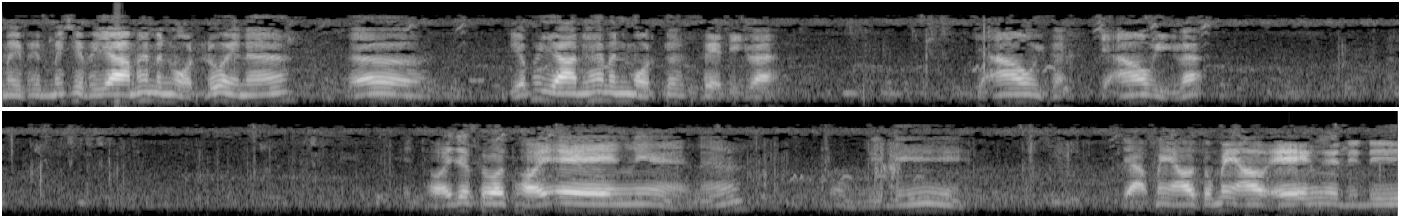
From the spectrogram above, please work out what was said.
ไม่ไม่ใช่พยายามให้มันหมดด้วยนะ เออ เดี๋ยวพยายามจะให้มันหมดก็เสร็จอีกละจะเอาอีกละจะเอาอีกละถอยจะตัวถอยเองเนี่ย นะต้องดีๆอยากไม่เอาตัวไม่เอาเองเนี่ยดี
